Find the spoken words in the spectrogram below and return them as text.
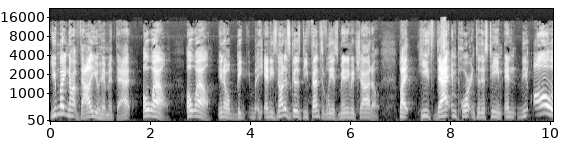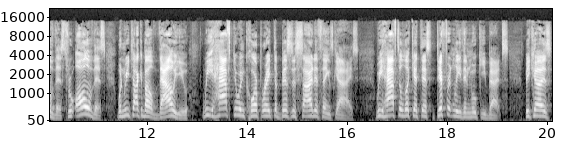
you might not value him at that. Oh, well. Oh, well. You know, be, and he's not as good as defensively as Manny Machado. But he's that important to this team. And the all of this, through all of this, when we talk about value, we have to incorporate the business side of things, guys. We have to look at this differently than Mookie Betts. Because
